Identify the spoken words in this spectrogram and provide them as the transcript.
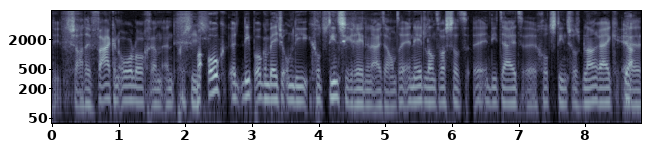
Die- Ze hadden vaak een oorlog. En, en, Precies. maar ook, het liep ook een beetje om die godsdienstige redenen uit de hand. Hè. In Nederland was dat eh, in die tijd, eh, godsdienst was belangrijk. Ja. Eh,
